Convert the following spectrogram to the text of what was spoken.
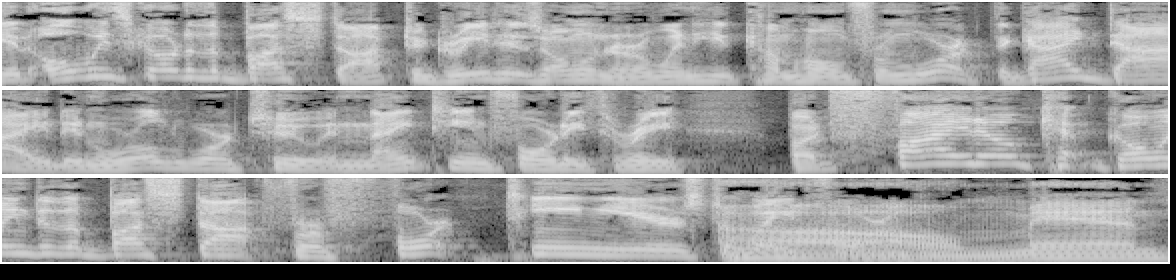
He'd always go to the bus stop to greet his owner when he'd come home from work. The guy died in World War II in 1943, but Fido kept going to the bus stop for 14 years to wait for him. Oh man.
